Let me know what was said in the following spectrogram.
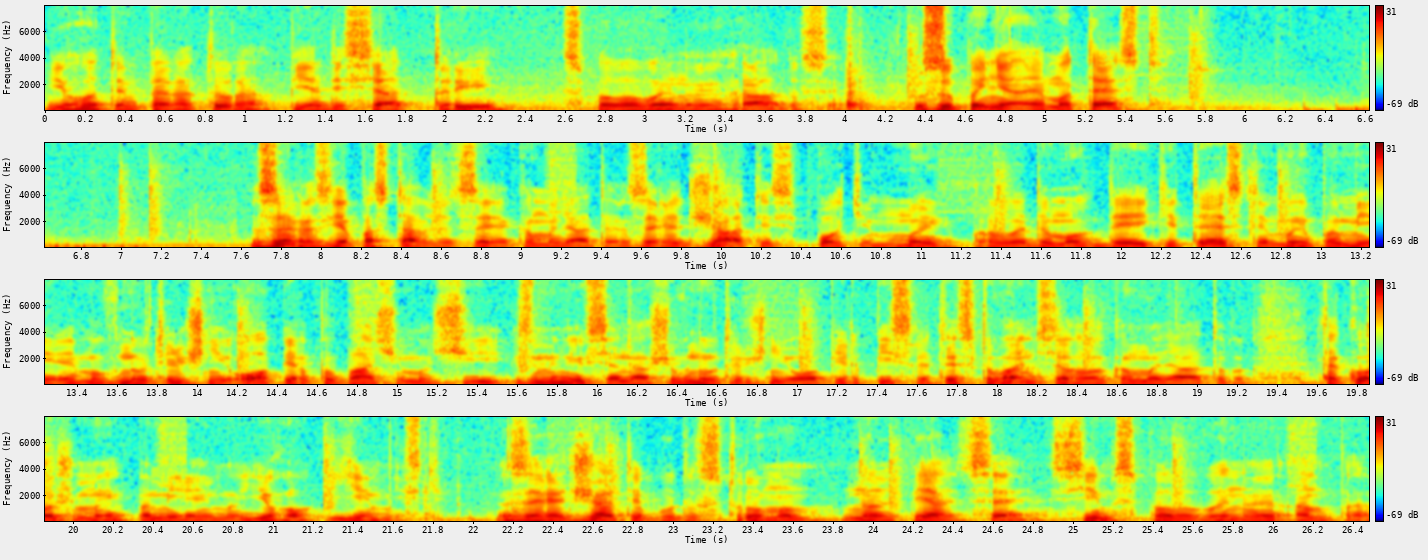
його температура 53,5 градуси. Зупиняємо тест. Зараз я поставлю цей акумулятор заряджатись, потім ми проведемо деякі тести, ми поміряємо внутрішній опір, побачимо, чи змінився наш внутрішній опір після тестувань цього акумулятору. Також ми поміряємо його ємність. Заряджати буду струмом 0,5C 7,5 А.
